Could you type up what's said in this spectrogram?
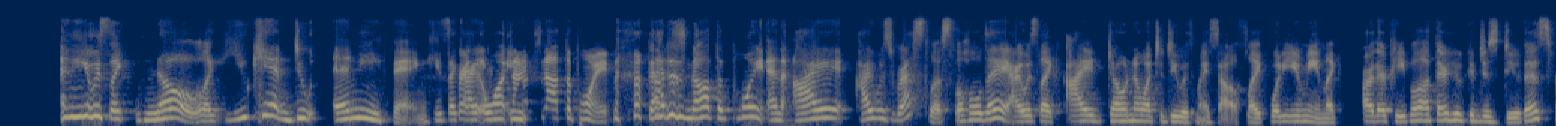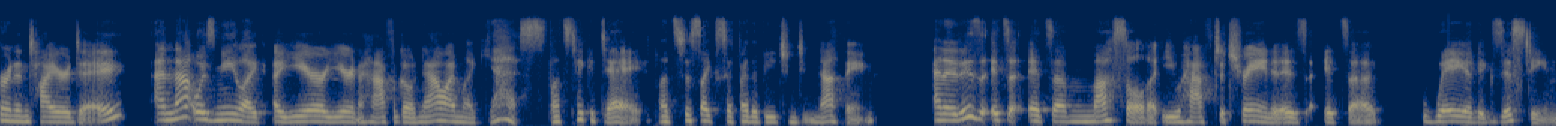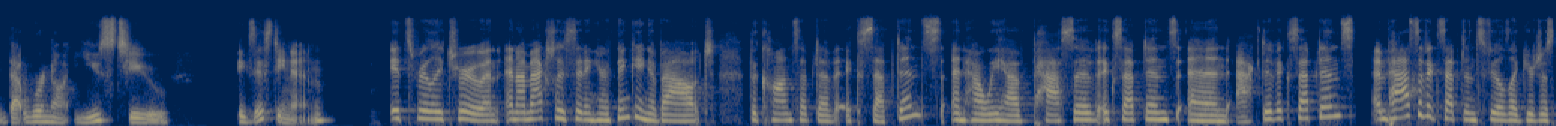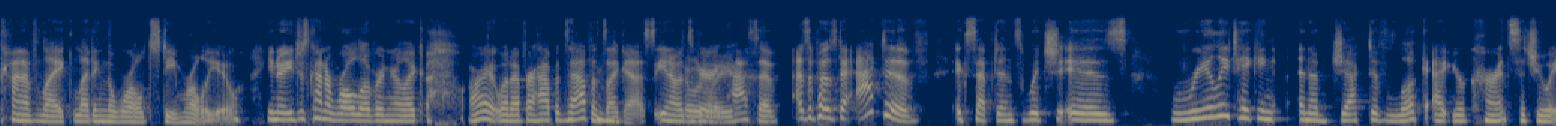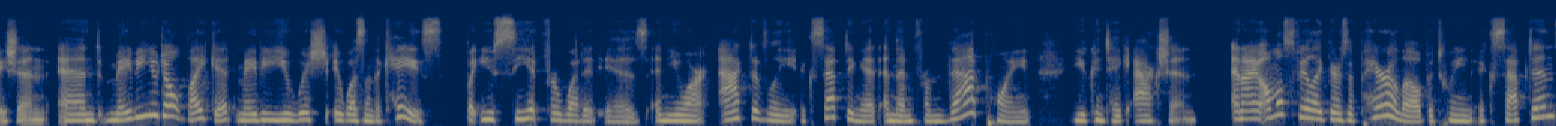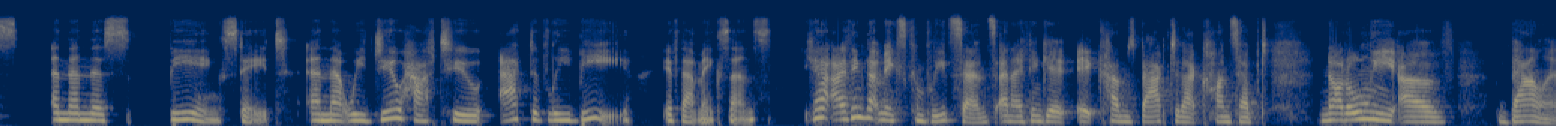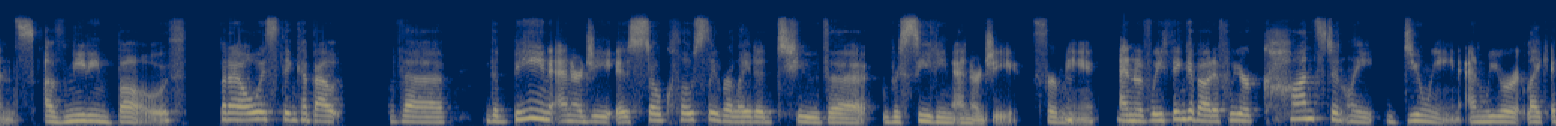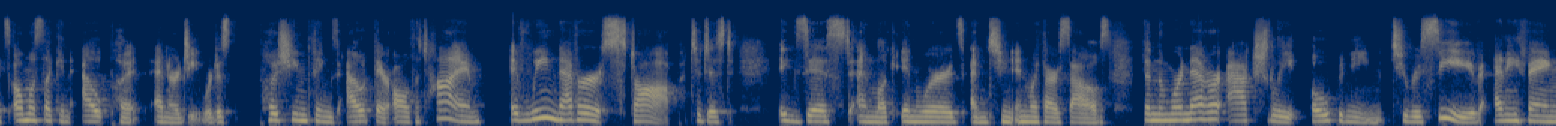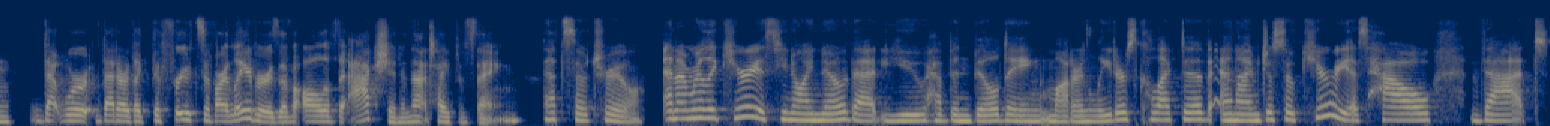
And he was like, no, like you can't do anything. He's like, right. I want you. That's not the point. that is not the point. And I, I was restless the whole day. I was like, I don't know what to do with myself. Like, what do you mean? Like, are there people out there who could just do this for an entire day? And that was me like a year, a year and a half ago. Now I'm like, yes, let's take a day. Let's just like sit by the beach and do nothing. And it is, it's a, it's a muscle that you have to train. It is, it's a way of existing that we're not used to existing in. It's really true. And, and I'm actually sitting here thinking about the concept of acceptance and how we have passive acceptance and active acceptance. And passive acceptance feels like you're just kind of like letting the world steamroll you. You know, you just kind of roll over and you're like, all right, whatever happens, happens, mm-hmm. I guess. You know, it's totally. very passive. As opposed to active acceptance, which is really taking an objective look at your current situation. And maybe you don't like it, maybe you wish it wasn't the case, but you see it for what it is and you are actively accepting it. And then from that point, you can take action. And I almost feel like there's a parallel between acceptance and then this being state, and that we do have to actively be, if that makes sense. Yeah, I think that makes complete sense. And I think it, it comes back to that concept not only of balance of needing both. But i always think about the the being energy is so closely related to the receiving energy for me. Mm-hmm. And if we think about if we are constantly doing and we were like, it's almost like an output energy, we're just pushing things out there all the time, if we never stop to just exist and look inwards and tune in with ourselves then we're never actually opening to receive anything that we're that are like the fruits of our labors of all of the action and that type of thing. That's so true. And i'm really curious you know i know that you have been building modern leaders collective and i'm just so curious how that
